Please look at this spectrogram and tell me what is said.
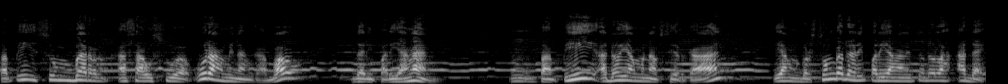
Tapi sumber asal usul orang Minangkabau dari Pariangan. Hmm. Tapi ada yang menafsirkan yang bersumber dari Pariangan itu adalah Adai.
